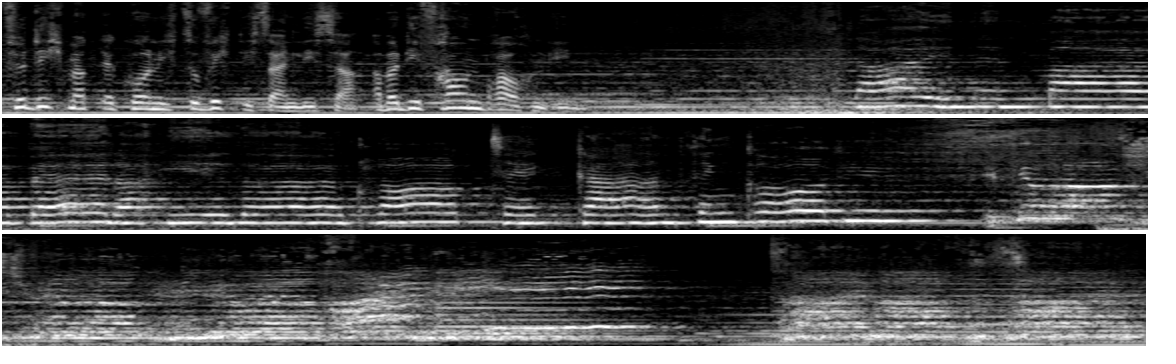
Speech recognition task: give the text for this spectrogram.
Für dich mag der Chor nicht so wichtig sein, Lisa, aber die Frauen brauchen ihn. Lying in my bed, I hear the clock tick and think of you. If you're lost, you can look and you will find me. Time after time.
